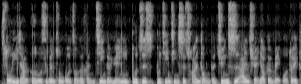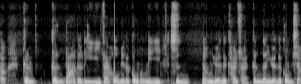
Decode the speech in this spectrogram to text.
所以让俄罗斯跟中国走得很近的原因，不只是不仅仅是传统的军事安全要跟美国对抗，更。更大的利益在后面的共同利益是能源的开采跟能源的共享，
